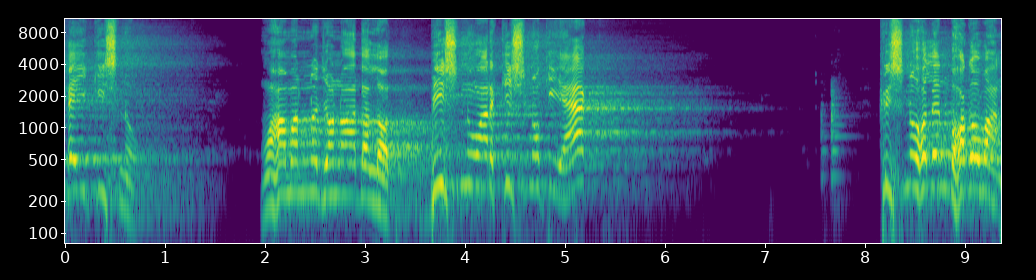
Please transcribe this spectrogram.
সেই কৃষ্ণ। মহামান্য জন আদালত বিষ্ণু আর কৃষ্ণ কি এক? কৃষ্ণ হলেন ভগবান,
